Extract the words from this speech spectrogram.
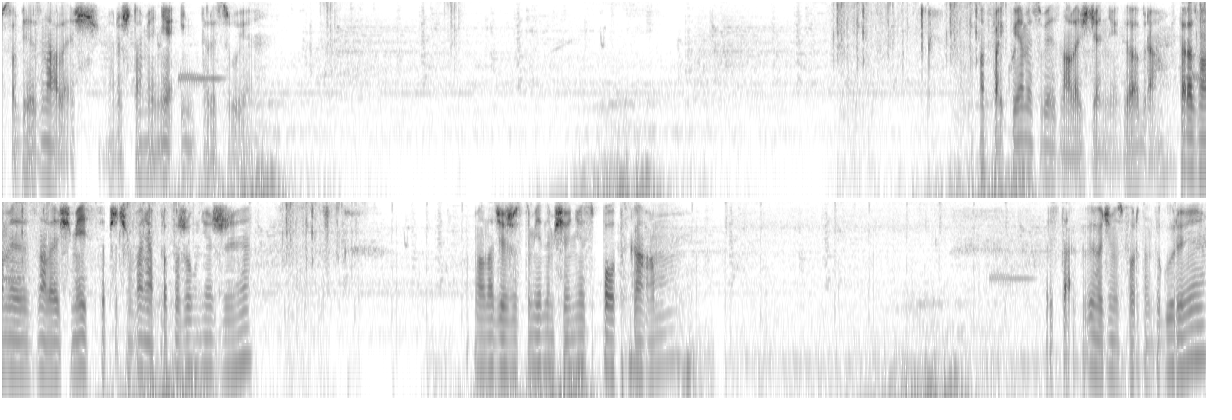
sobie znaleźć. Reszta mnie nie interesuje. Odfajkujemy sobie znaleźć dziennik, dobra. Teraz mamy znaleźć miejsce przetrzymywania protożołnierzy. Mam nadzieję, że z tym jednym się nie spotkam. Więc tak, wychodzimy z portem do góry.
